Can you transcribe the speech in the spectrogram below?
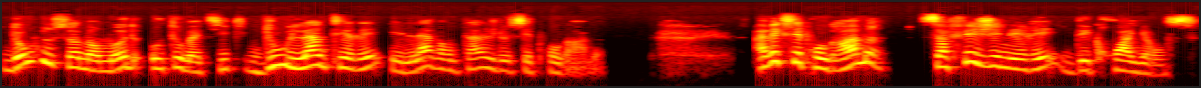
Donc nous sommes en mode automatique, d'où l'intérêt et l'avantage de ces programmes. Avec ces programmes, ça fait générer des croyances.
